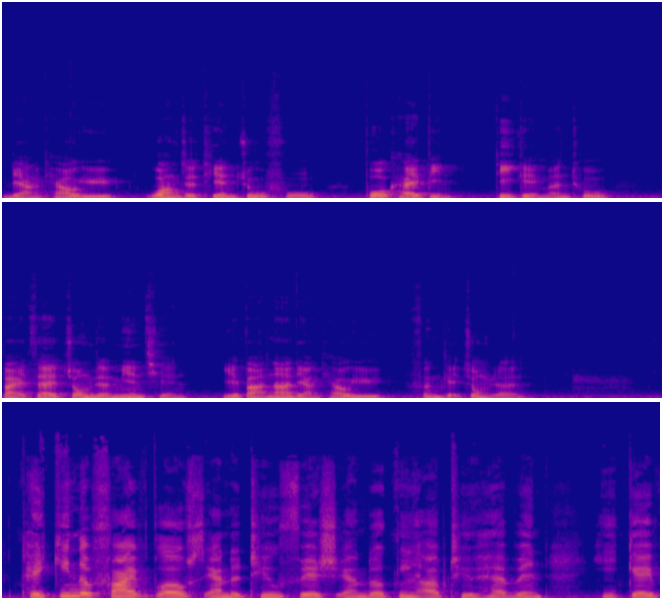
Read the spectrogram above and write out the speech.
两条鱼，望着天祝福，擘开饼，递给门徒，摆在众人面前，也把那两条鱼分给众人。 Taking the five loaves and the two fish and looking up to heaven, he gave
